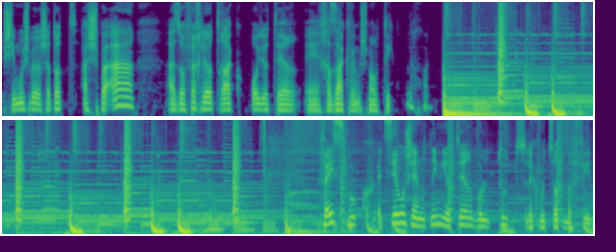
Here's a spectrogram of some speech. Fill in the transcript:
שימוש ברשתות השפעה, אז זה הופך להיות רק עוד יותר אה, חזק ומשמעותי. נכון. פייסבוק הצהירו שהם נותנים יותר בולטות לקבוצות בפיד,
